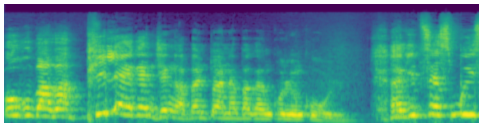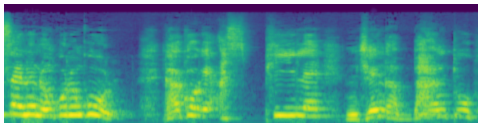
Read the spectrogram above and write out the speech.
ukuba baphileke njengabantwana bakaNkuluNkulu. Angithi sesibuyisene noNkuluNkulu. Ngakho ke asiphile njengabantu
